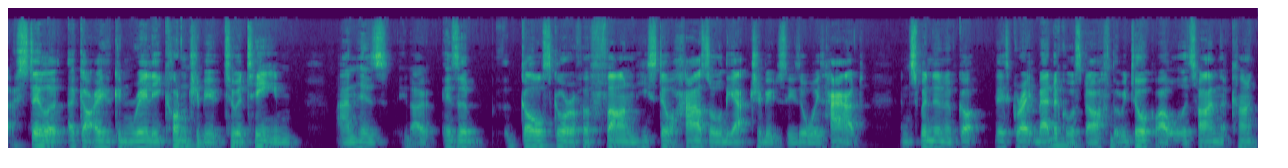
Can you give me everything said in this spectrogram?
uh, still a, a guy who can really contribute to a team and his, you know, is a goal scorer for fun. He still has all the attributes he's always had. And Swindon have got this great medical staff that we talk about all the time that kind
